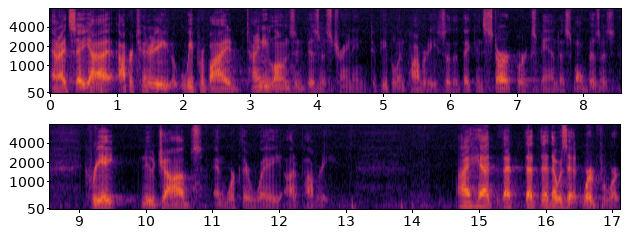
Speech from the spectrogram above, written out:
And I'd say, yeah, opportunity, we provide tiny loans and business training to people in poverty so that they can start or expand a small business, create new jobs, and work their way out of poverty. I had, that, that, that, that was it, word for word.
